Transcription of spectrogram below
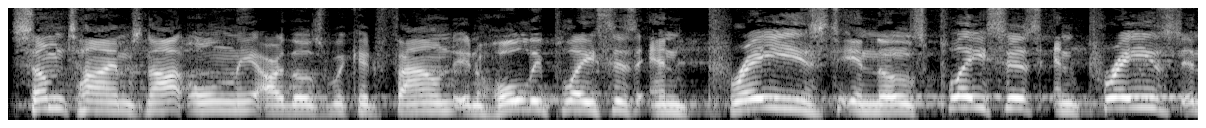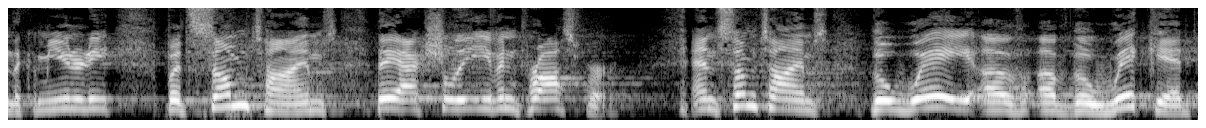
sometimes not only are those wicked found in holy places and praised in those places and praised in the community, but sometimes they actually even prosper. And sometimes the way of, of the wicked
